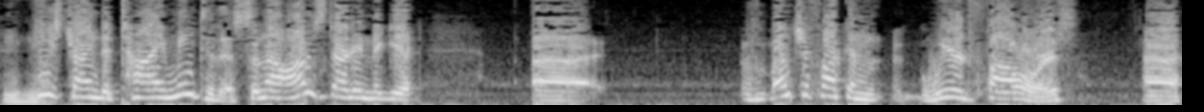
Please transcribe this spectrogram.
He's trying to tie me to this. So now I'm starting to get uh, a bunch of fucking weird followers, uh,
